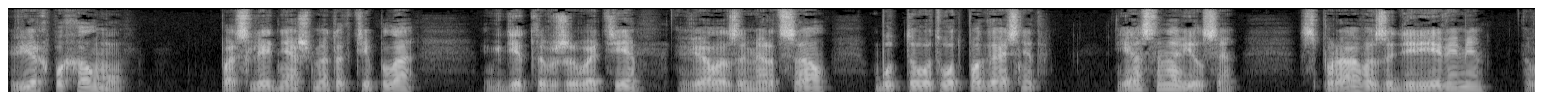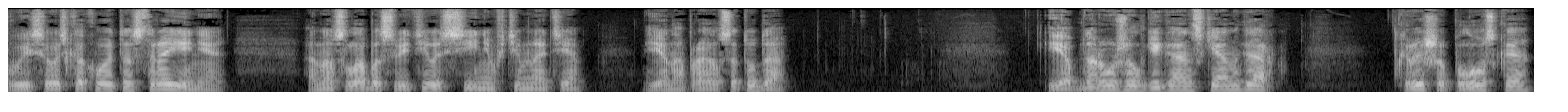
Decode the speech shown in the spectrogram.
вверх по холму. Последний ошметок тепла где-то в животе вяло замерцал, будто вот-вот погаснет. Я остановился. Справа, за деревьями, высилось какое-то строение. Оно слабо светилось синим в темноте. Я направился туда. И обнаружил гигантский ангар. Крыша плоская,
